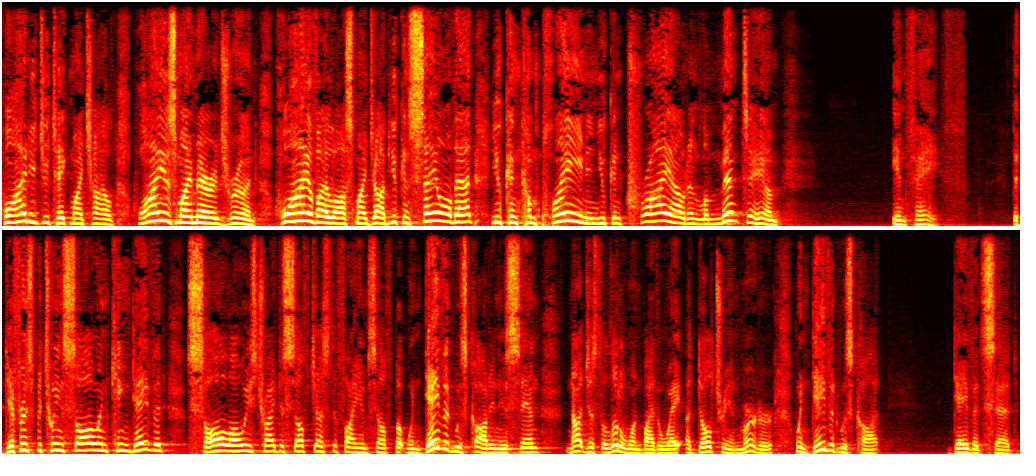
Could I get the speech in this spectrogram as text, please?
Why did you take my child? Why is my marriage ruined? Why have I lost my job? You can say all that, you can complain, and you can cry out and lament to Him in faith. The difference between Saul and King David, Saul always tried to self justify himself, but when David was caught in his sin, not just a little one, by the way, adultery and murder, when David was caught, David said,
